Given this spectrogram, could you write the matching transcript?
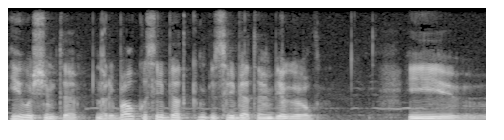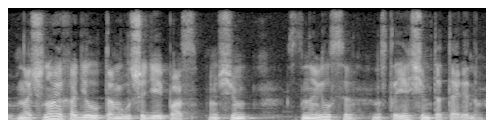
И, в общем-то, на рыбалку с, ребят, с ребятами бегал, и в ночное ходил, там лошадей пас. В общем, становился настоящим татарином.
